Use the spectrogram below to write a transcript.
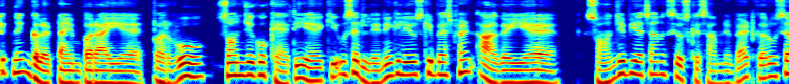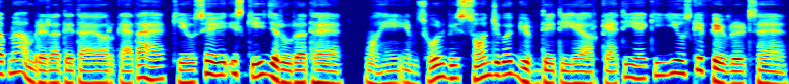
कितने गलत टाइम पर आई है, पर वो सौंजे को कहती है कि उसे लेने के लिए उसकी बेस्ट फ्रेंड आ गई है। सौंजे भी अचानक से उसके सामने बैठकर उसे अपना अम्ब्रेला देता है और कहता है कि उसे इसकी ज़रूरत है। वहीं इमसोल भी सौंजे को गिफ्ट देती है और कहती है कि ये उसके फेवरेट्स हैं।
